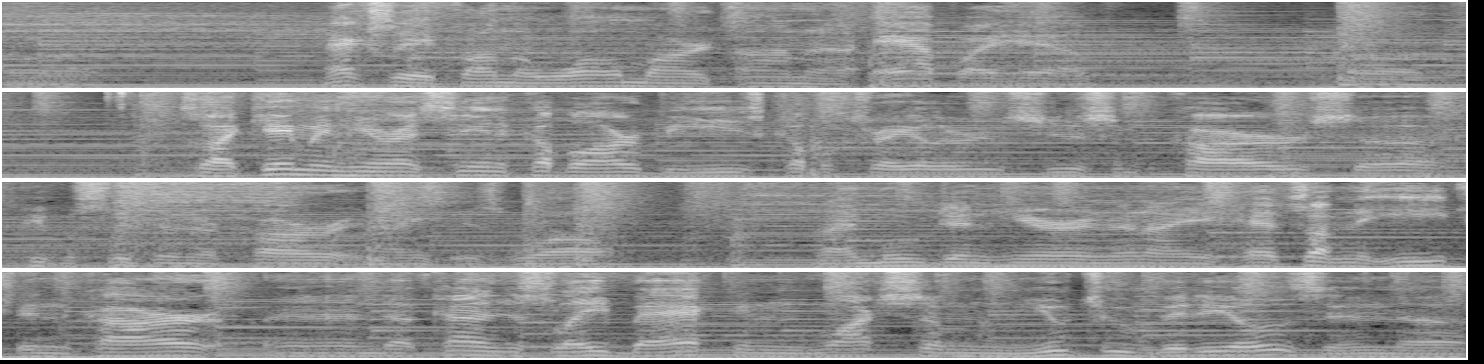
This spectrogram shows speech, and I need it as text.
Uh, actually, I found the Walmart on an app I have. Uh, so I came in here. I seen a couple RVs, a couple trailers, there's some cars. Uh, people sleeping in their car at night as well. And I moved in here and then I had something to eat in the car and uh, kind of just laid back and watched some YouTube videos and uh,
